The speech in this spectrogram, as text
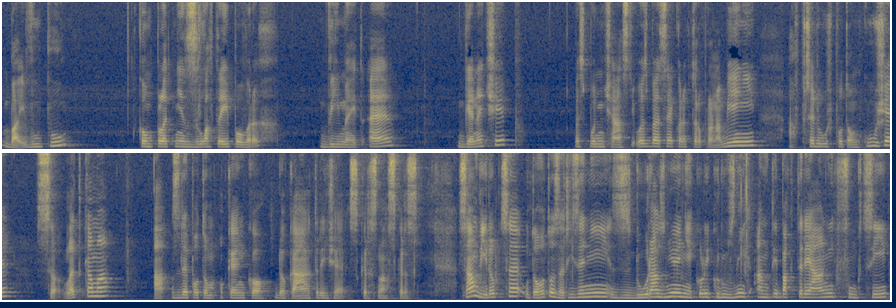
by Whoopoo, kompletně zlatý povrch, VMate E, Genechip, ve spodní části USB-C konektor pro nabíjení a vpředu už potom kůže s ledkama a zde potom okénko do cartridge skrz na skrz. Sám výrobce u tohoto zařízení zdůrazňuje několik různých antibakteriálních funkcí.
